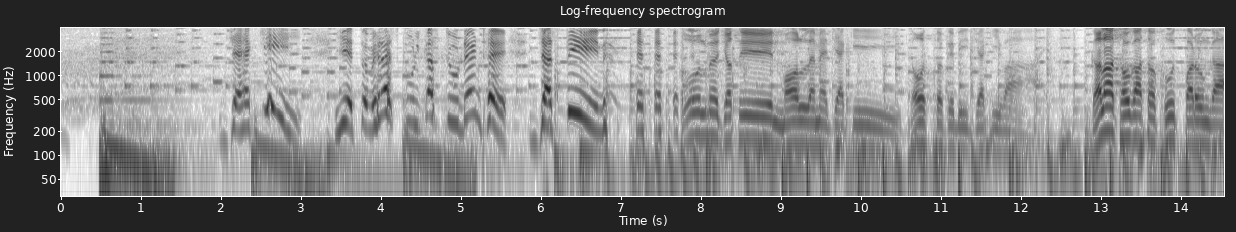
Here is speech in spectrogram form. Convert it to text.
जैकी ये तो मेरा स्कूल का स्टूडेंट है जतीन। स्कूल में जतीन मोहल्ले में जैकी दोस्तों के बीच जैकी भाई गलत होगा तो खुद पढ़ूँगा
